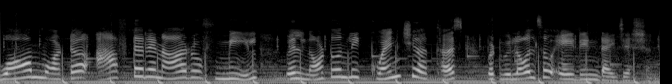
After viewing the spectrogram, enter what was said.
warm water after an hour of meal will not only quench your thirst but will also aid in digestion.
